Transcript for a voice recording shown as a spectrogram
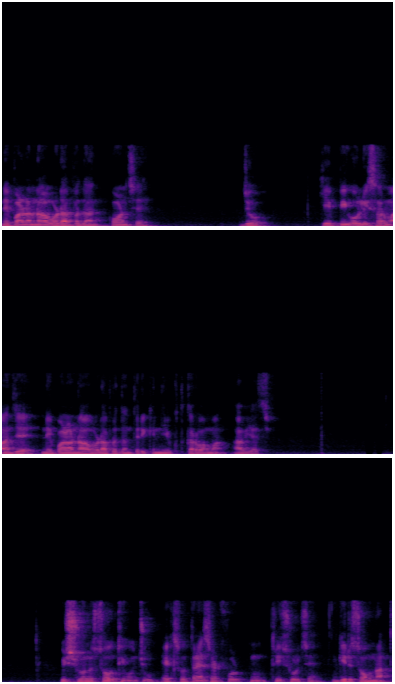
નેપાળના નવા વડાપ્રધાન કોણ છે? જો કેપી ઓલી શર્મા જે નેપાળના નવા વડાપ્રધાન તરીકે નિયુક્ત કરવામાં આવ્યા છે. વિશ્વનું સૌથી ઊંચું એકસો ત્રેસઠ ફૂટનું ત્રિશુળ છે ગીર સોમનાથ.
